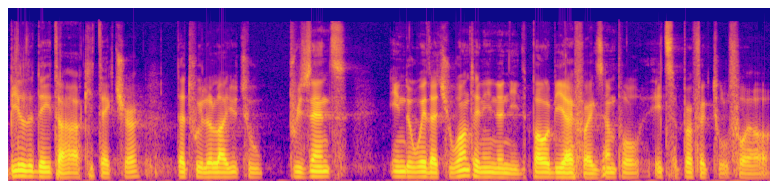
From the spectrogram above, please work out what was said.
build a data architecture that will allow you to present in the way that you want and in the need. Power BI, for example, it's a perfect tool for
